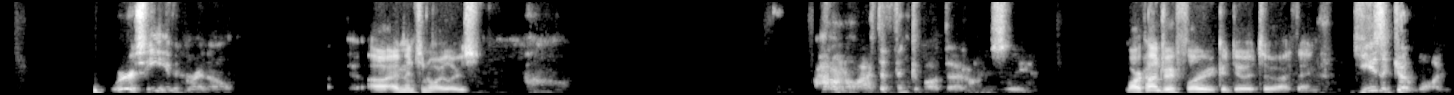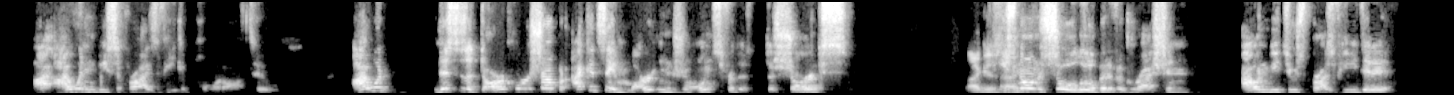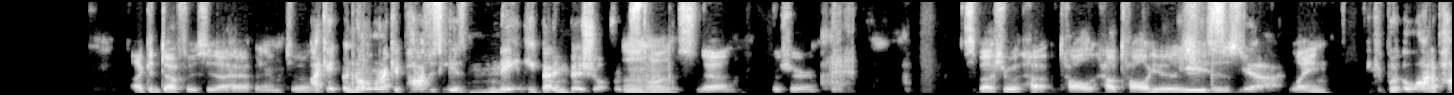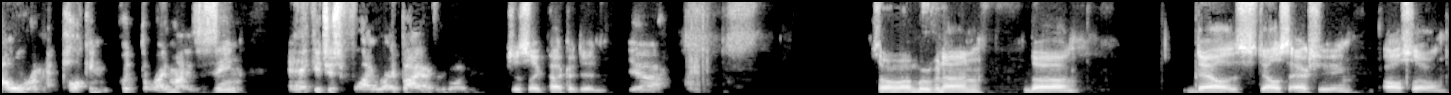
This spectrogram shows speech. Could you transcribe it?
Where is he even right now? Uh, I mentioned Oilers. Oh. I don't know. I have to think about that honestly. Marc Andre Fleury could do it too. I think. He's a good one. I, I wouldn't be surprised if he could pull it off too. I would. This is a dark horse shot, but I could say Martin Jones for the, the Sharks. I guess, He's I, known to show a little bit of aggression. I wouldn't be too surprised if he did it. I could definitely see that happening too. I could another one I could possibly see is maybe Ben Bishop for the Mhm. Stars. Yeah, for sure. Especially with how tall how tall he is. He's his yeah. length. He could put a lot of power on that puck and put the right amount of zing, and it could just fly right by everybody. just like Pekka did. Yeah. So uh, moving on, the Dallas Dallas actually also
